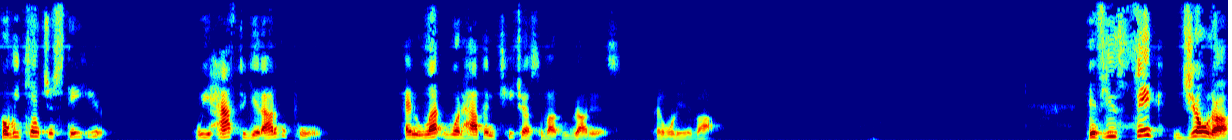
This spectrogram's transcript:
But we can't just stay here. We have to get out of the pool and let what happened teach us about who God is and what He's about. If you think Jonah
